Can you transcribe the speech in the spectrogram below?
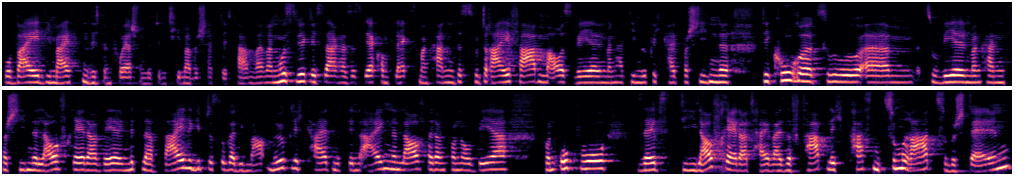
wobei die meisten sich dann vorher schon mit dem Thema beschäftigt haben, weil man muss wirklich sagen, es ist sehr komplex. Man kann bis zu drei Farben auswählen. Man hat die Möglichkeit, verschiedene Dekore zu, ähm, zu wählen. Man kann verschiedene Laufräder wählen. Mittlerweile gibt es sogar die Möglichkeit, mit den eigenen Laufrädern von Aubert, von Oquo, selbst die Laufräder teilweise farblich passend zum Rad zu bestellen.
